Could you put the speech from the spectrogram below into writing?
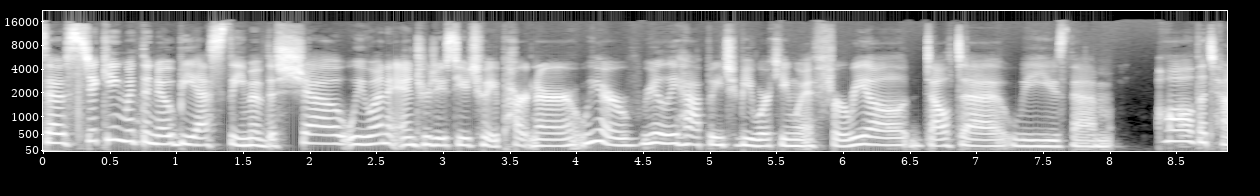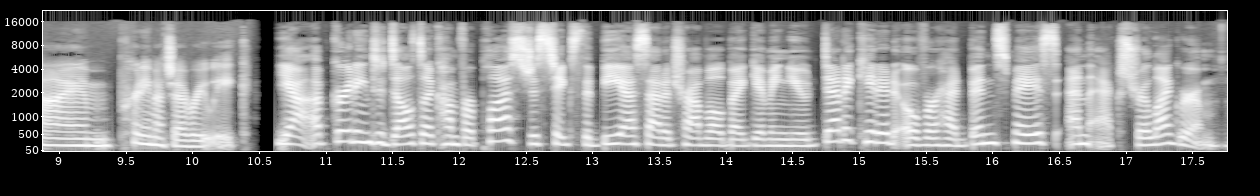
So, sticking with the no BS theme of the show, we want to introduce you to a partner we are really happy to be working with for real Delta. We use them all the time, pretty much every week. Yeah, upgrading to Delta Comfort Plus just takes the BS out of travel by giving you dedicated overhead bin space and extra legroom.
